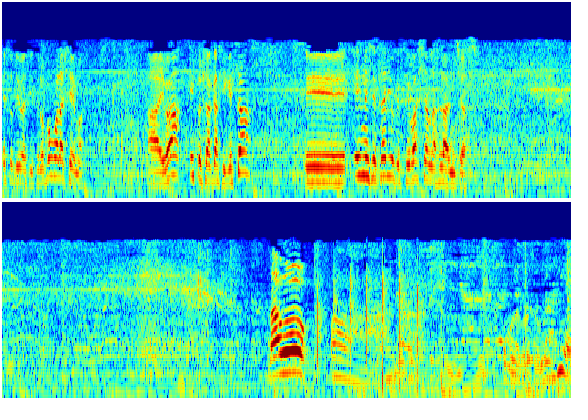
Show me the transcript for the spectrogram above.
eso te iba a decir, se lo pongo a las yemas. Ahí va, esto ya casi que está. Eh, es necesario que se vayan las lanchas. ¡Bravo! ¿Cómo anda, corazón? ¿Bien? Bien.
